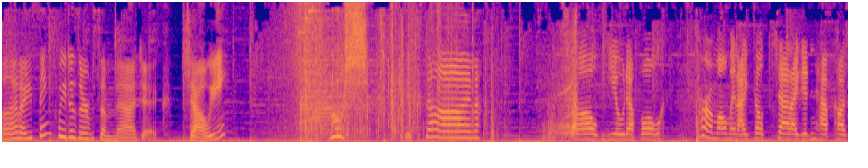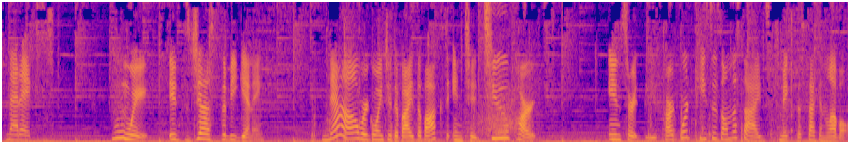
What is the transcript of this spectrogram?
But I think we deserve some magic. Shall we? Whoosh! It's done! Oh, beautiful. For a moment, I felt sad I didn't have cosmetics. Wait, it's just the beginning. Now we're going to divide the box into two parts. Insert these cardboard pieces on the sides to make the second level.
